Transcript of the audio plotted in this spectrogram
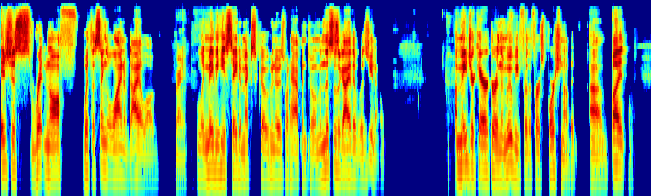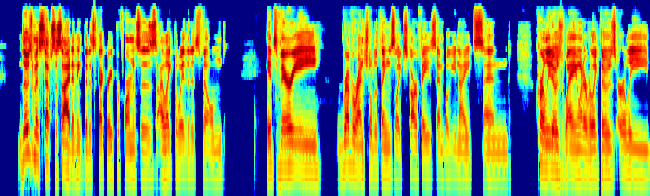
is just written off with a single line of dialogue. Right. Like maybe he stayed in Mexico. Who knows what happened to him? And this is a guy that was, you know, a major character in the movie for the first portion of it. Uh, but those missteps aside, I think that it's got great performances. I like the way that it's filmed. It's very reverential to things like Scarface and Boogie Nights and Carlito's Way and whatever, like those early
